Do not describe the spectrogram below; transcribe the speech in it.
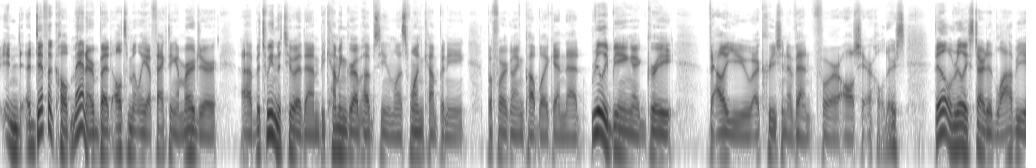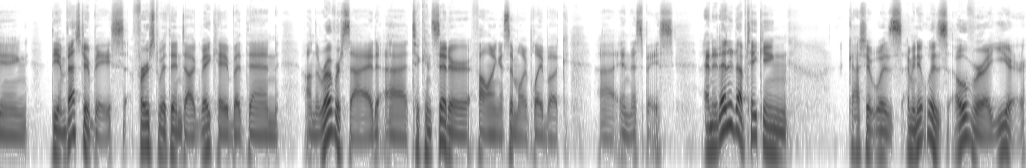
in a difficult manner, but ultimately affecting a merger uh, between the two of them, becoming Grubhub Seamless one company before going public, and that really being a great value accretion event for all shareholders. Bill really started lobbying the investor base, first within Dog Vacay, but then on the Rover side, uh, to consider following a similar playbook uh, in this space. And it ended up taking, gosh, it was, I mean, it was over a year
